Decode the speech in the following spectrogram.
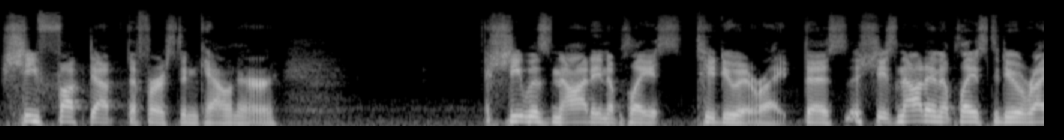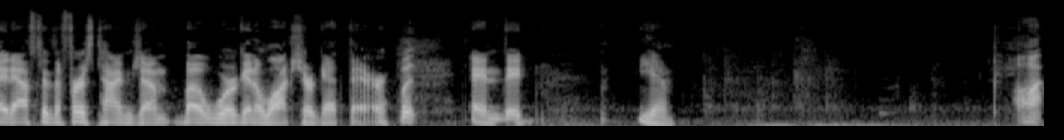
she fucked up the first encounter she was not in a place to do it right. This she's not in a place to do it right after the first time jump, but we're gonna watch her get there. But and it, yeah. Uh,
